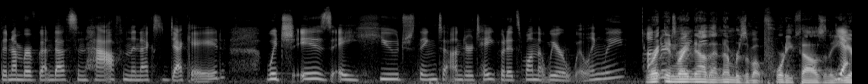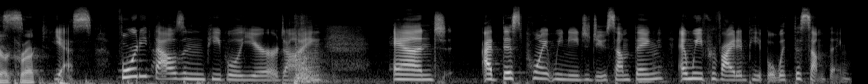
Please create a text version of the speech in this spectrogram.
the number of gun deaths in half in the next decade, which is a huge thing to undertake, but it's one that we are willingly. Right, and right now, that number is about 40,000 a yes. year, correct? Yes. 40,000 people a year are dying. And at this point, we need to do something, and we've provided people with the something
